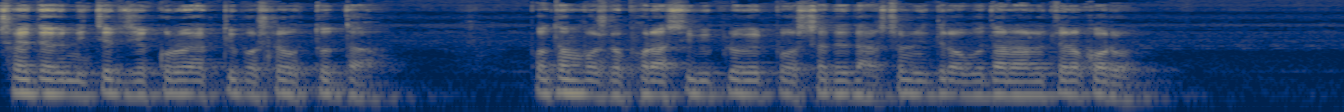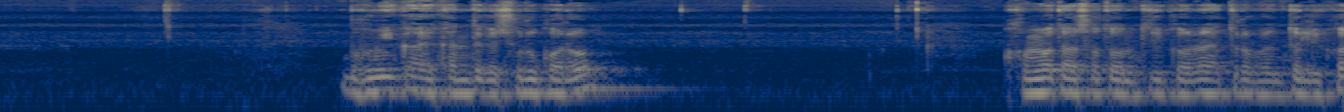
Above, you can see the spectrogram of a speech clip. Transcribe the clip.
ছয় দাগের নিচের যে কোনো একটি প্রশ্নের উত্তর দাও। প্রথম প্রশ্ন, ফরাসি বিপ্লবের পশ্চাতে দার্শনিকদের অবদান আলোচনা করো। ভূমিকা এখান থেকে শুরু করো। ক্ষমতা স্বতন্ত্রীকরণ এত পর্যন্ত লিখো,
